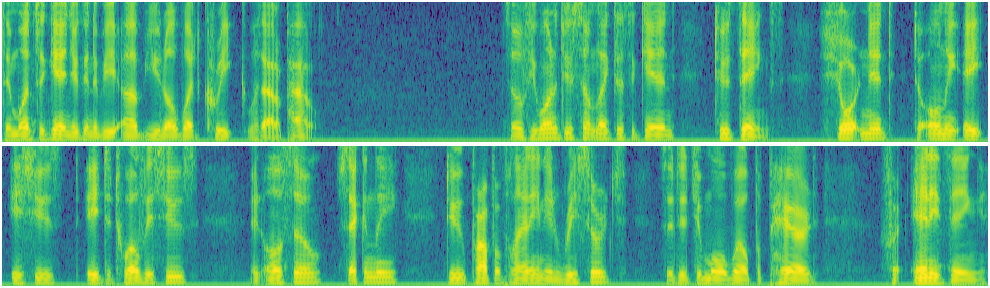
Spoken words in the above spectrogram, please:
then once again you're going to be up you know what creek without a paddle. So if you want to do something like this again, two things. Shorten it to only 8 issues, 8 to 12 issues, and also, secondly, do proper planning and research so that you're more well prepared for anything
